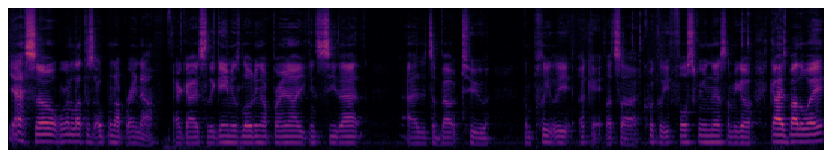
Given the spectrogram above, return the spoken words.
yeah, so we're gonna let this open up right now. Alright guys, so the game is loading up right now. You can see that as it's about to completely okay let's uh quickly full screen this let me go guys by the way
